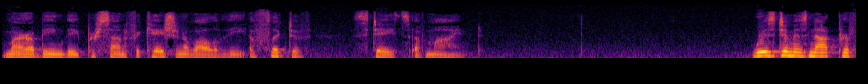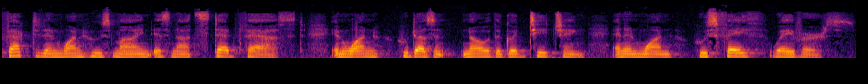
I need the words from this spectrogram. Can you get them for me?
Mara being the personification of all of the afflictive states of mind. Wisdom is not perfected in one whose mind is not steadfast, in one who doesn't know the good teaching, and in one whose faith wavers.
